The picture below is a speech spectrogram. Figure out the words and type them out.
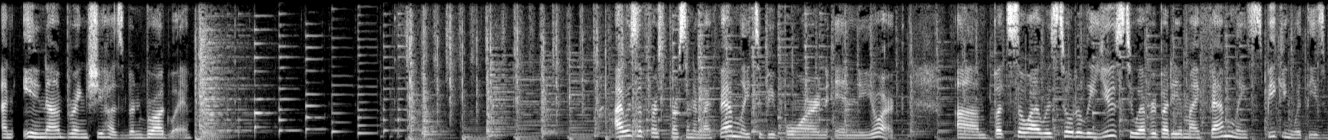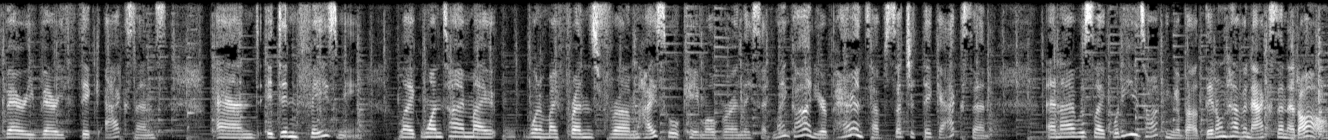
and Ina bring she husband Broadway. I was the first person in my family to be born in New York. Um, but so I was totally used to everybody in my family speaking with these very, very thick accents, and it didn't phase me. Like one time, my one of my friends from high school came over and they said, "My God, your parents have such a thick accent," and I was like, "What are you talking about? They don't have an accent at all."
